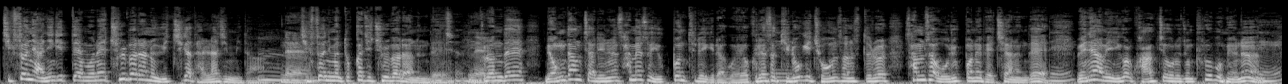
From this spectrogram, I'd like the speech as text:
직선이 아니기 때문에 출발하는 위치가 달라집니다. 음. 네. 직선이면 똑같이 출발하는데 그렇죠. 네. 그런데 명당 자리는 3에서 6번 트랙이라고 해요. 그래서 네. 기록이 좋은 선수들을 3, 4, 5, 6번에 배치하는데 네. 왜냐하면 이걸 과학적으로 좀 풀어보면은 네.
